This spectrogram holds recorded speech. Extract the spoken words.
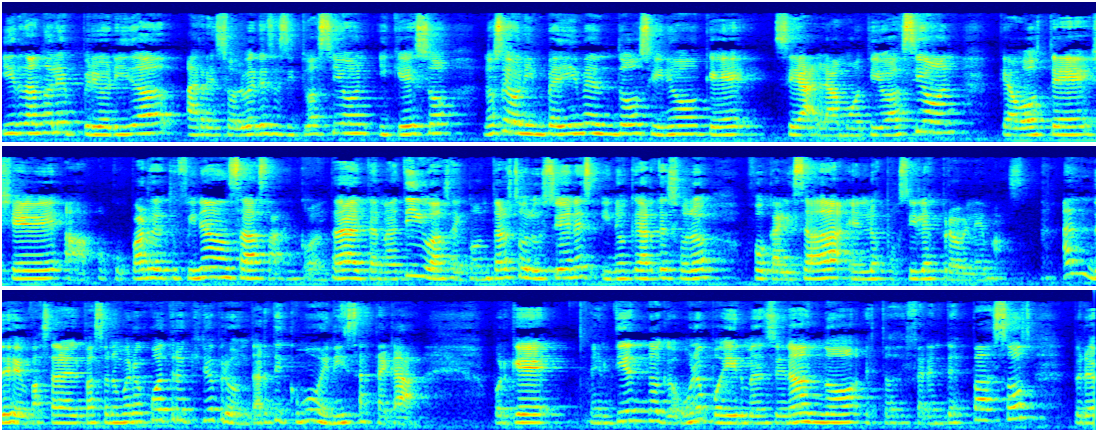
ir dándole prioridad a resolver esa situación y que eso no sea un impedimento, sino que sea la motivación que a vos te lleve a ocupar de tus finanzas, a encontrar alternativas, a encontrar soluciones y no quedarte solo focalizada en los posibles problemas. Antes de pasar al paso número 4, quiero preguntarte cómo venís hasta acá. Porque entiendo que uno puede ir mencionando estos diferentes pasos, pero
